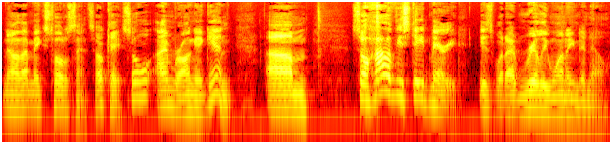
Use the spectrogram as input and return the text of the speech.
No, that makes total sense. Okay, so I'm wrong again. Um, so how have you stayed married? Is what I'm really wanting to know.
